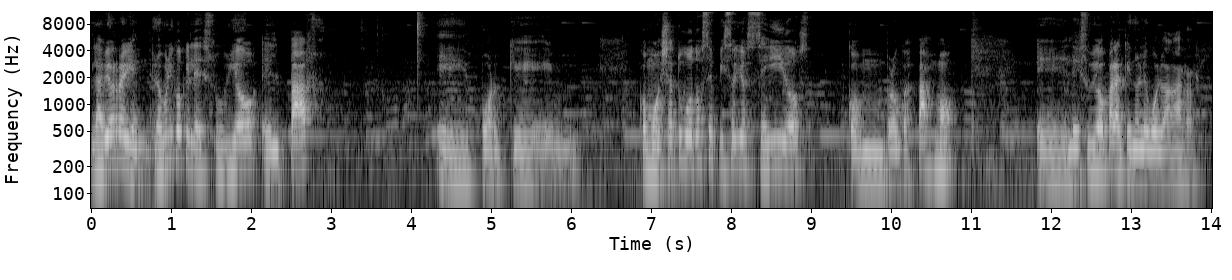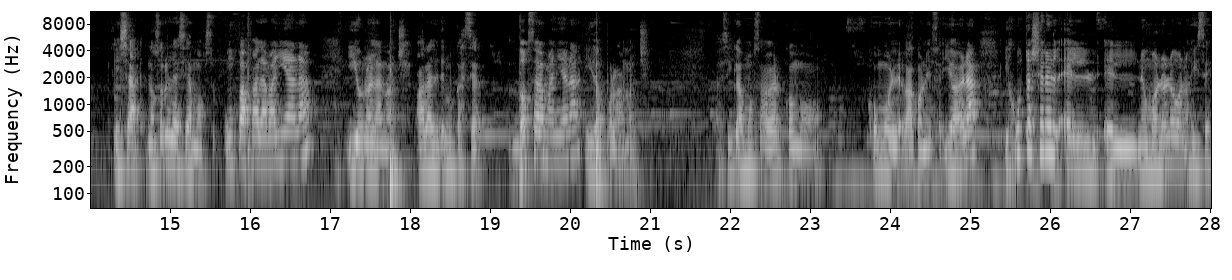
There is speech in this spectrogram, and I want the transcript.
la vio re bien. Lo único que le subió el PAF eh, porque como ya tuvo dos episodios seguidos con broncoespasmo, eh, le subió para que no le vuelva a agarrar. Ella, nosotros le hacíamos un puff a la mañana y uno en la noche. Ahora le tenemos que hacer dos a la mañana y dos por la noche. Así que vamos a ver cómo, cómo le va con eso. Y ahora, y justo ayer el, el, el neumonólogo nos dice,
